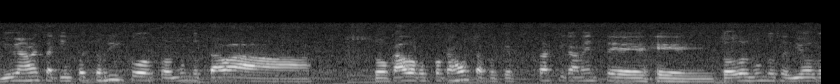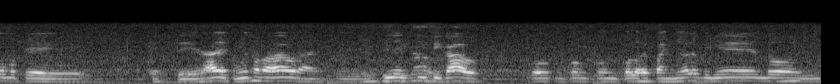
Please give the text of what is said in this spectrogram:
Y obviamente aquí en Puerto Rico todo el mundo estaba tocado con Pocahontas porque prácticamente eh, todo el mundo se vio como que, este, ay, como esa palabra, este, Identificado. con, con, con, con los españoles viniendo y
